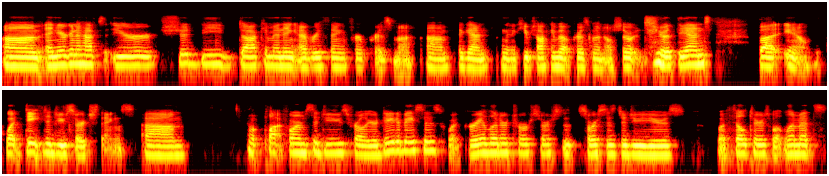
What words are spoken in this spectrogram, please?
Um, and you're going to have to, you should be documenting everything for Prisma. Um, again, I'm going to keep talking about Prisma and I'll show it to you at the end. But, you know, what date did you search things? Um, what platforms did you use for all your databases? What gray literature sources, sources did you use? What filters, what limits?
